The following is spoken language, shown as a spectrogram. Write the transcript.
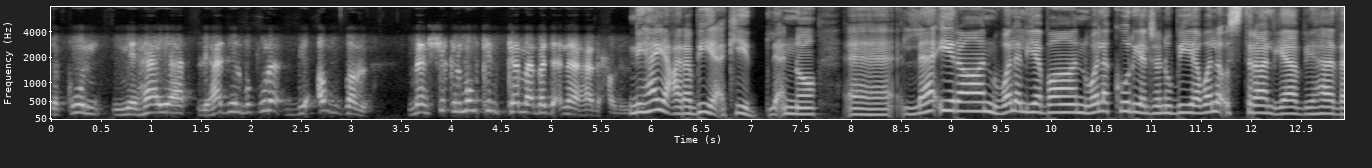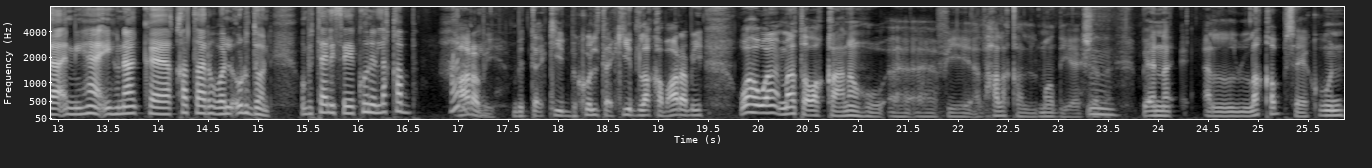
تكون نهاية لهذه البطولة بأفضل ما شكل ممكن كما بدأنا هذا حول الله. نهاية عربية أكيد لأنه آه لا إيران ولا اليابان ولا كوريا الجنوبية ولا أستراليا بهذا النهائي. هناك آه، قطر والأردن وبالتالي سيكون اللقب عربي, عربي بالتأكيد بكل تأكيد لقب عربي. وهو ما توقعناه آه، آه، في الحلقة الماضية يا شذا. بأن اللقب سيكون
